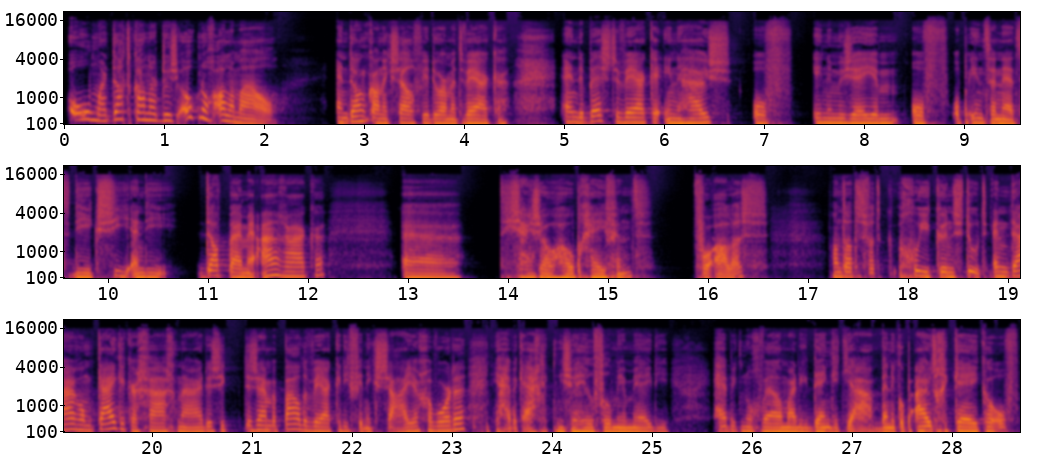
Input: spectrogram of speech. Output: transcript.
oh, maar dat kan er dus ook nog allemaal. En dan kan ik zelf weer door met werken. En de beste werken in huis of in een museum of op internet die ik zie en die dat bij mij aanraken. Uh, die zijn zo hoopgevend voor alles. Want dat is wat goede kunst doet. En daarom kijk ik er graag naar. Dus ik, er zijn bepaalde werken die vind ik saaier geworden. Die heb ik eigenlijk niet zo heel veel meer mee. Die heb ik nog wel, maar die denk ik, ja, ben ik op uitgekeken? Of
